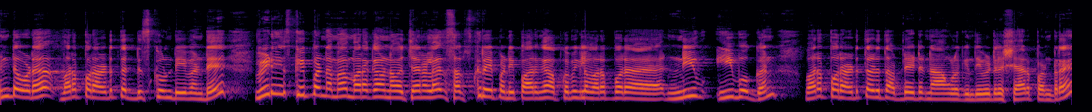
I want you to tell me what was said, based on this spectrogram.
இண்டோட வரப்போகிற அடுத்த டிஸ்கவுண்ட் ஈவெண்ட்டு வீடியோ ஸ்கிப் பண்ணாமல் மறக்காம நம்ம சேனலை சப்ஸ்கிரைப் பண்ணி பாருங்கள் அப்கமிங்கில் வரப்போகிற நியூ ஈவோ கன் வரப்போகிற அடுத்தடுத்த அப்டேட்டு நான் உங்களுக்கு இந்த வீடியோ ஷேர் பண்ணுறேன்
